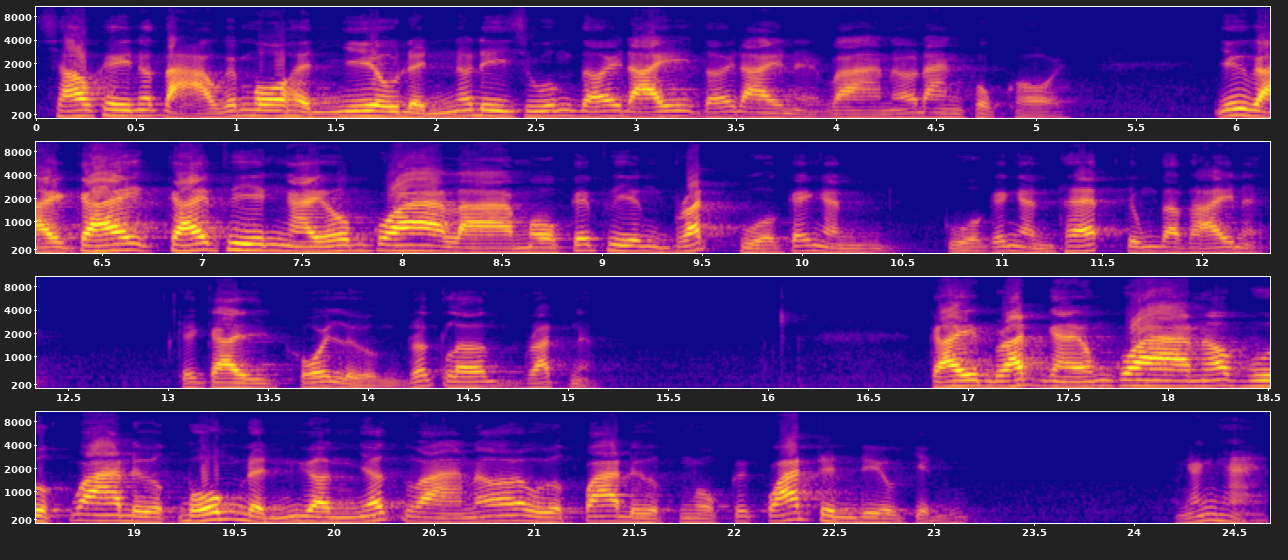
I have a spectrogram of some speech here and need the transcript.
sau khi nó tạo cái mô hình nhiều đỉnh nó đi xuống tới đây tới đây này và nó đang phục hồi. Như vậy cái cái phiên ngày hôm qua là một cái phiên break của cái ngành, của cái ngành thép chúng ta thấy này cái cây khối lượng rất lớn, break nè. Cây break ngày hôm qua nó vượt qua được bốn đỉnh gần nhất và nó vượt qua được một cái quá trình điều chỉnh ngắn hạn.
